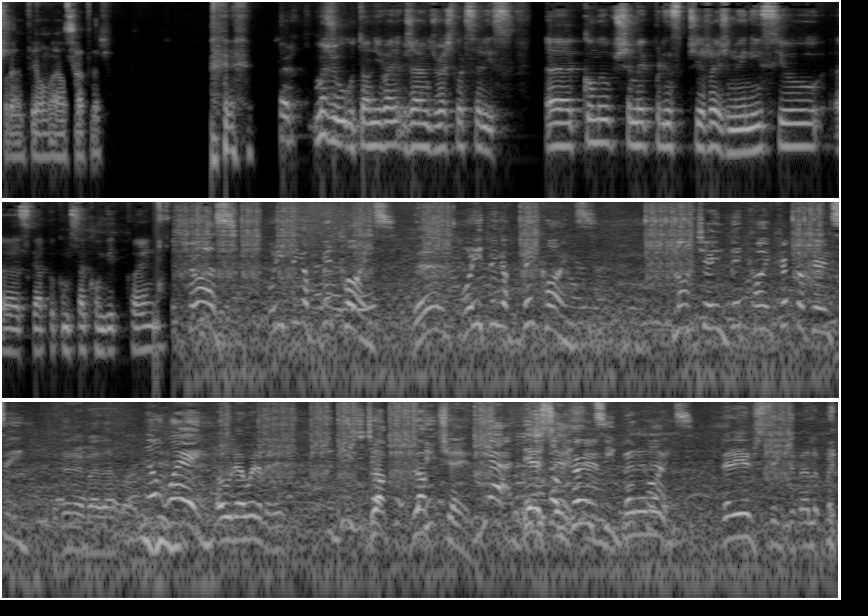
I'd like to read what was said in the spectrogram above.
Pronto, ele não é Satoshi. Certo. Mas o, o Tony vai- já nos vai esclarecer isso. Ah, como eu vos chamei príncipes e reis no início, uh, se calhar para começar com Bitcoin, Charles, what do you think of bitcoins? What do you think of bitcoins? Blockchain, Bitcoin, cryptocurrency. I don't know about that one. No way. Oh no, wait a minute. The digital Block- blockchain. Di- yeah, Yes, digital yes. currency, No, no, no. bitcoins. Very interesting development.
